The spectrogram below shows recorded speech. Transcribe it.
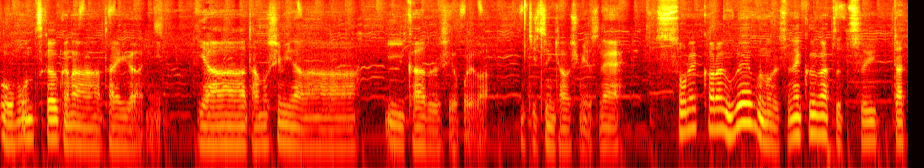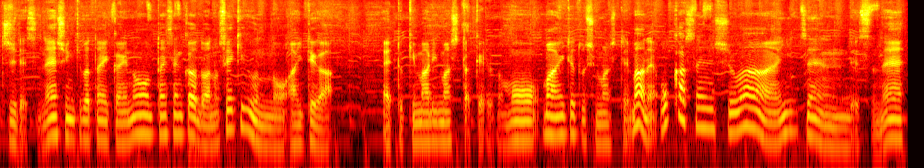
お盆使うかな？タイガーに。いやー、楽しみだないいカードですよ、これは。実に楽しみですね。それからウェーブのですね、9月1日ですね、新木場大会の対戦カード、あの、正規軍の相手が、えっと、決まりましたけれども、まあ相手としまして、まあね、岡選手は以前ですね、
